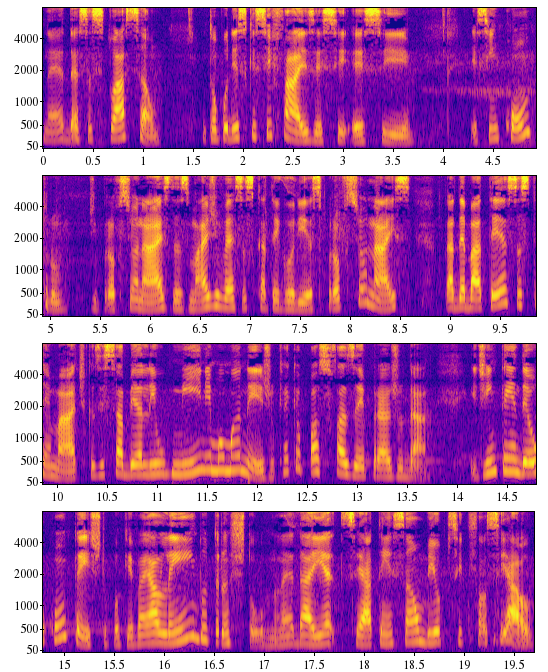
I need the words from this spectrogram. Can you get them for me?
né, dessa situação. Então, por isso que se faz esse, esse esse encontro de profissionais das mais diversas categorias profissionais para debater essas temáticas e saber ali o mínimo manejo. O que é que eu posso fazer para ajudar? E de entender o contexto, porque vai além do transtorno, né? Daí ser a atenção biopsicossocial.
